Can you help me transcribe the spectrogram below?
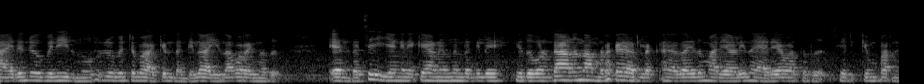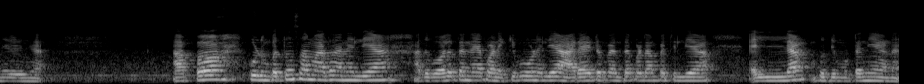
ആയിരം രൂപയിൽ ഇരുന്നൂറ് രൂപ ബാക്കി ഉണ്ടെങ്കിലായി എന്നാണ് പറയുന്നത്. എന്താ ചെയ്യുക എങ്ങനെയൊക്കെയാണെന്നുണ്ടെങ്കിൽ ഇതുകൊണ്ടാണ് നമ്മുടെ കേരള അതായത് മലയാളി നേരെയാവാത്തത് ശരിക്കും പറഞ്ഞു കഴിഞ്ഞാൽ അപ്പോൾ കുടുംബത്തും സമാധാനമില്ല അതുപോലെ തന്നെ പണിക്ക് പോകണില്ല ആരായിട്ടും ബന്ധപ്പെടാൻ പറ്റില്ല എല്ലാം ബുദ്ധിമുട്ട് തന്നെയാണ്.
